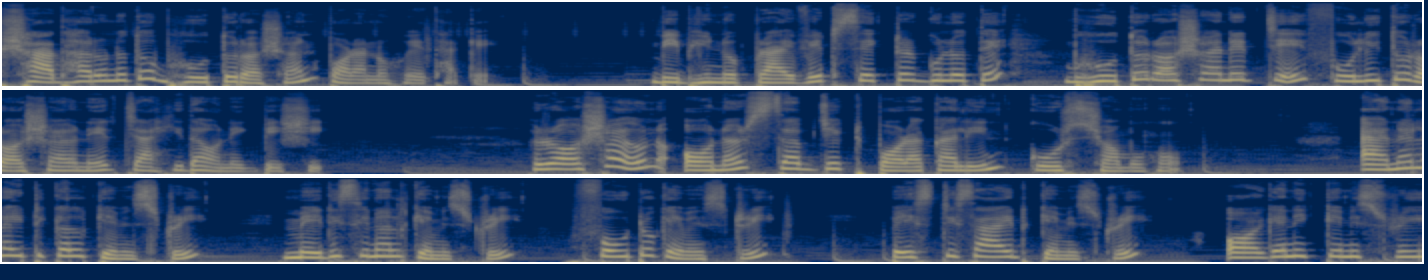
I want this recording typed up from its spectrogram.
সাধারণত ভৌত রসায়ন পড়ানো হয়ে থাকে। বিভিন্ন প্রাইভেট সেক্টরগুলোতে ভৌত রসায়নের চেয়ে ফলিত রসায়নের চাহিদা অনেক বেশি। রসায়ন অনার্স সাবজেক্ট পড়াকালীন কোর্সসমূহ analytical chemistry medicinal chemistry photochemistry pesticide chemistry organic chemistry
